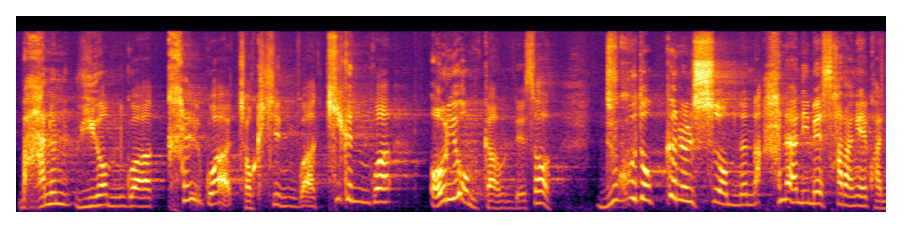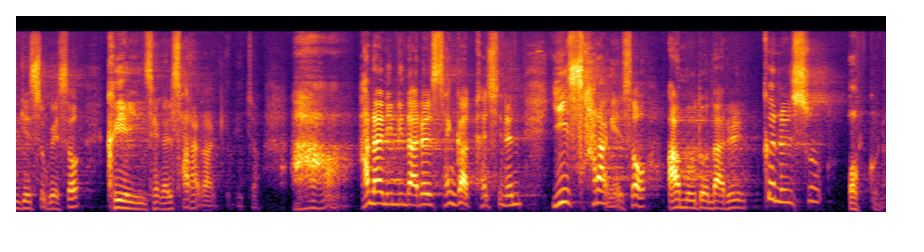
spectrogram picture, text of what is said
많은 위험과 칼과 적신과 기근과 어려움 가운데서 누구도 끊을 수 없는 하나님의 사랑의 관계 속에서 그의 인생을 살아가게 되죠. 아, 하나님이 나를 생각하시는 이 사랑에서 아무도 나를 끊을 수 없구나.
